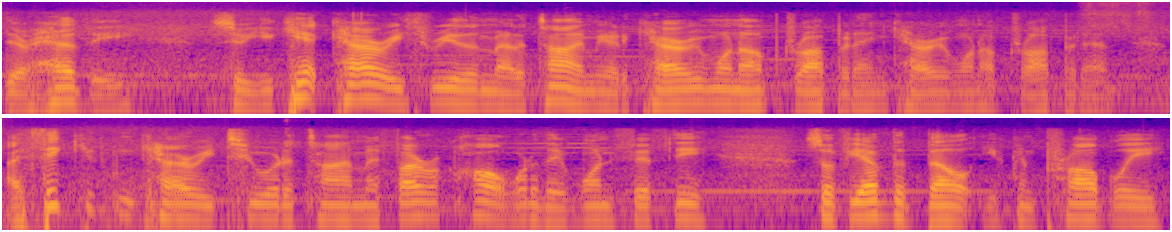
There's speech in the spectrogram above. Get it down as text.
they're heavy So you can't carry three of them at a time. You got to carry one up, drop it in, carry one up, drop it in. I think you can carry two at a time. If I recall, what are they, 150? So if you have the belt, you can probably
